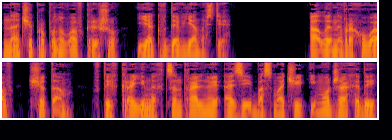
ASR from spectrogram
наче пропонував кришу, як в дев'яності але не врахував, що там, в тих країнах Центральної Азії басмачі і моджахеди,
